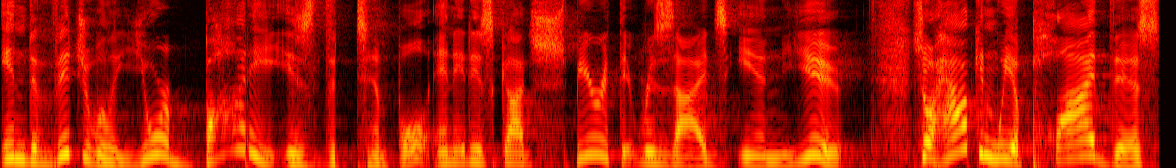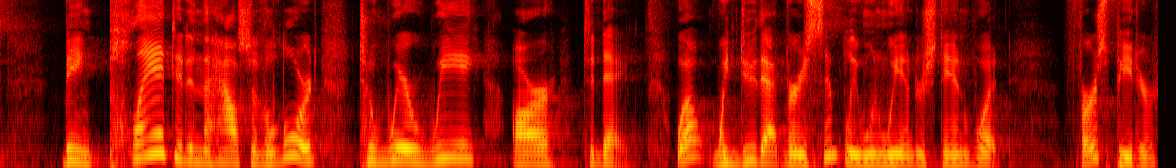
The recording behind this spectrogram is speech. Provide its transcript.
individually, your body is the temple, and it is God's Spirit that resides in you. So, how can we apply this being planted in the house of the Lord to where we are today? Well, we do that very simply when we understand what 1 Peter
